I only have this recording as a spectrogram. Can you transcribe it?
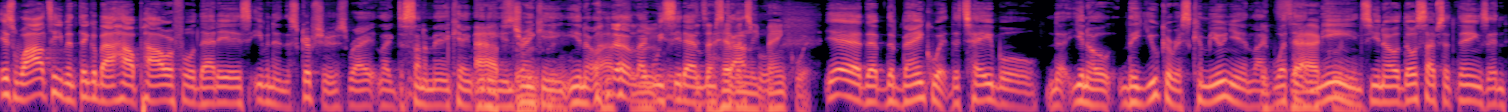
it's wild to even think about how powerful that is even in the scriptures right? Like the son of man came eating and drinking you know like we see that in it's heavenly gospel. banquet. yeah the the banquet the table the, you know the eucharist communion like what that means you know those types of things. And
